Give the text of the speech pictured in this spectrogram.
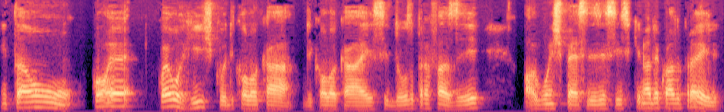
Então, qual é, qual é o risco de colocar, de colocar esse idoso para fazer alguma espécie de exercício que não é adequado para ele?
